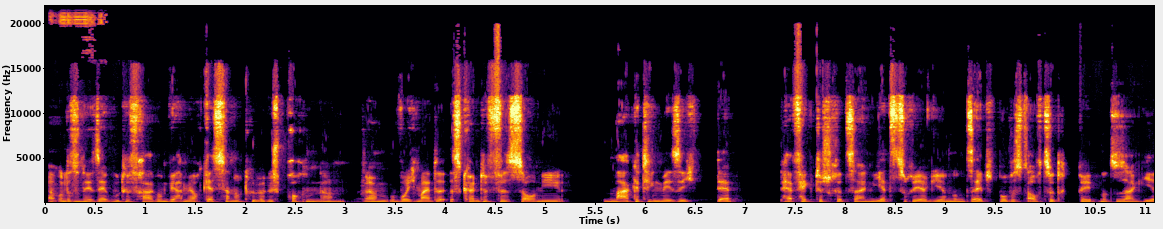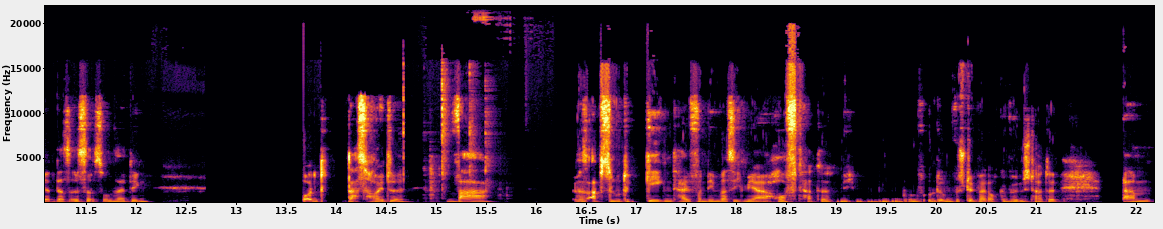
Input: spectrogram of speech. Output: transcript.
Und das ist eine sehr gute Frage. Und wir haben ja auch gestern noch drüber gesprochen, ne? Ähm, wo ich meinte, es könnte für Sony marketingmäßig der perfekte Schritt sein, jetzt zu reagieren und selbstbewusst aufzutreten und zu sagen, hier, das ist es, unser Ding. Und das heute war das absolute Gegenteil von dem, was ich mir erhofft hatte nicht, und, und, ein Stück weit auch gewünscht hatte. Ähm,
